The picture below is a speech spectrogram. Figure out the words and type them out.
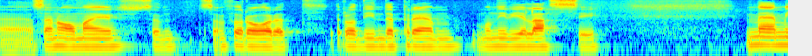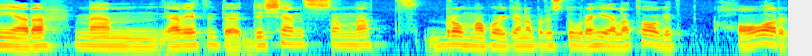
Eh, sen har man ju sen, sen förra året Rodin Deprem, Monir Jelassi med mera. Men jag vet inte, det känns som att Brommapojkarna på det stora hela taget har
